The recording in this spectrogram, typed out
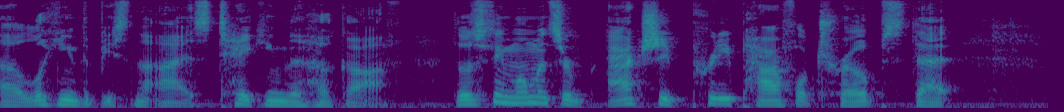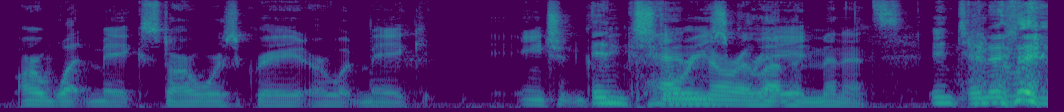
uh, looking at the Beast in the eyes, taking the hook off. Those three moments are actually pretty powerful tropes that are what make Star Wars great, or what make ancient Greek in ten stories or eleven great. minutes. In 10 And or 11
